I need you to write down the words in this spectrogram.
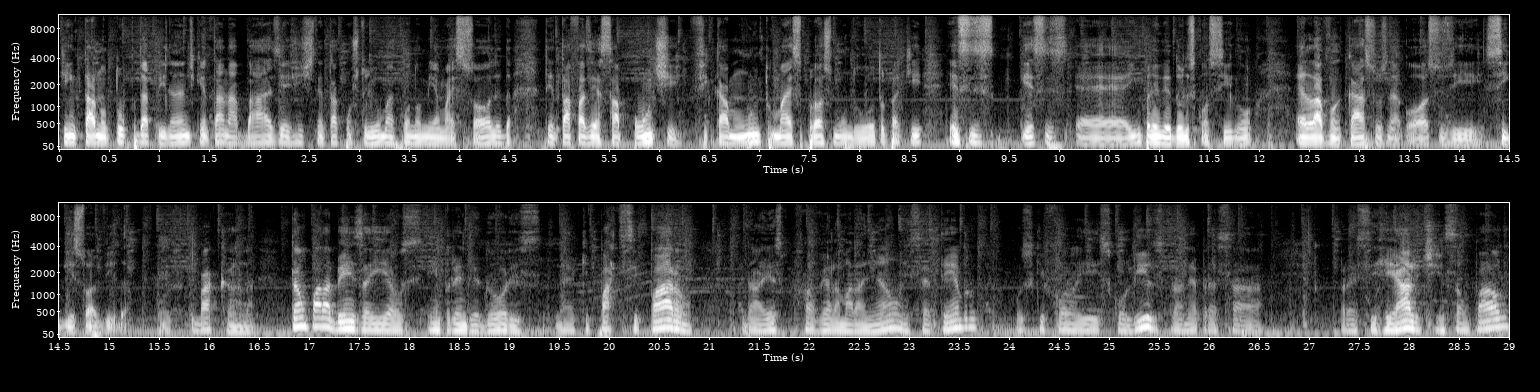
quem está no topo da pirâmide, quem está na base, a gente tentar construir uma economia mais sólida, tentar fazer essa ponte ficar muito mais próximo um do outro para que esses, esses é, empreendedores consigam é, alavancar seus negócios e seguir sua vida. Que bacana. Então, parabéns aí aos empreendedores né, que participaram da Expo Favela Maranhão em setembro os que foram aí escolhidos para né, essa esse reality em São Paulo.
